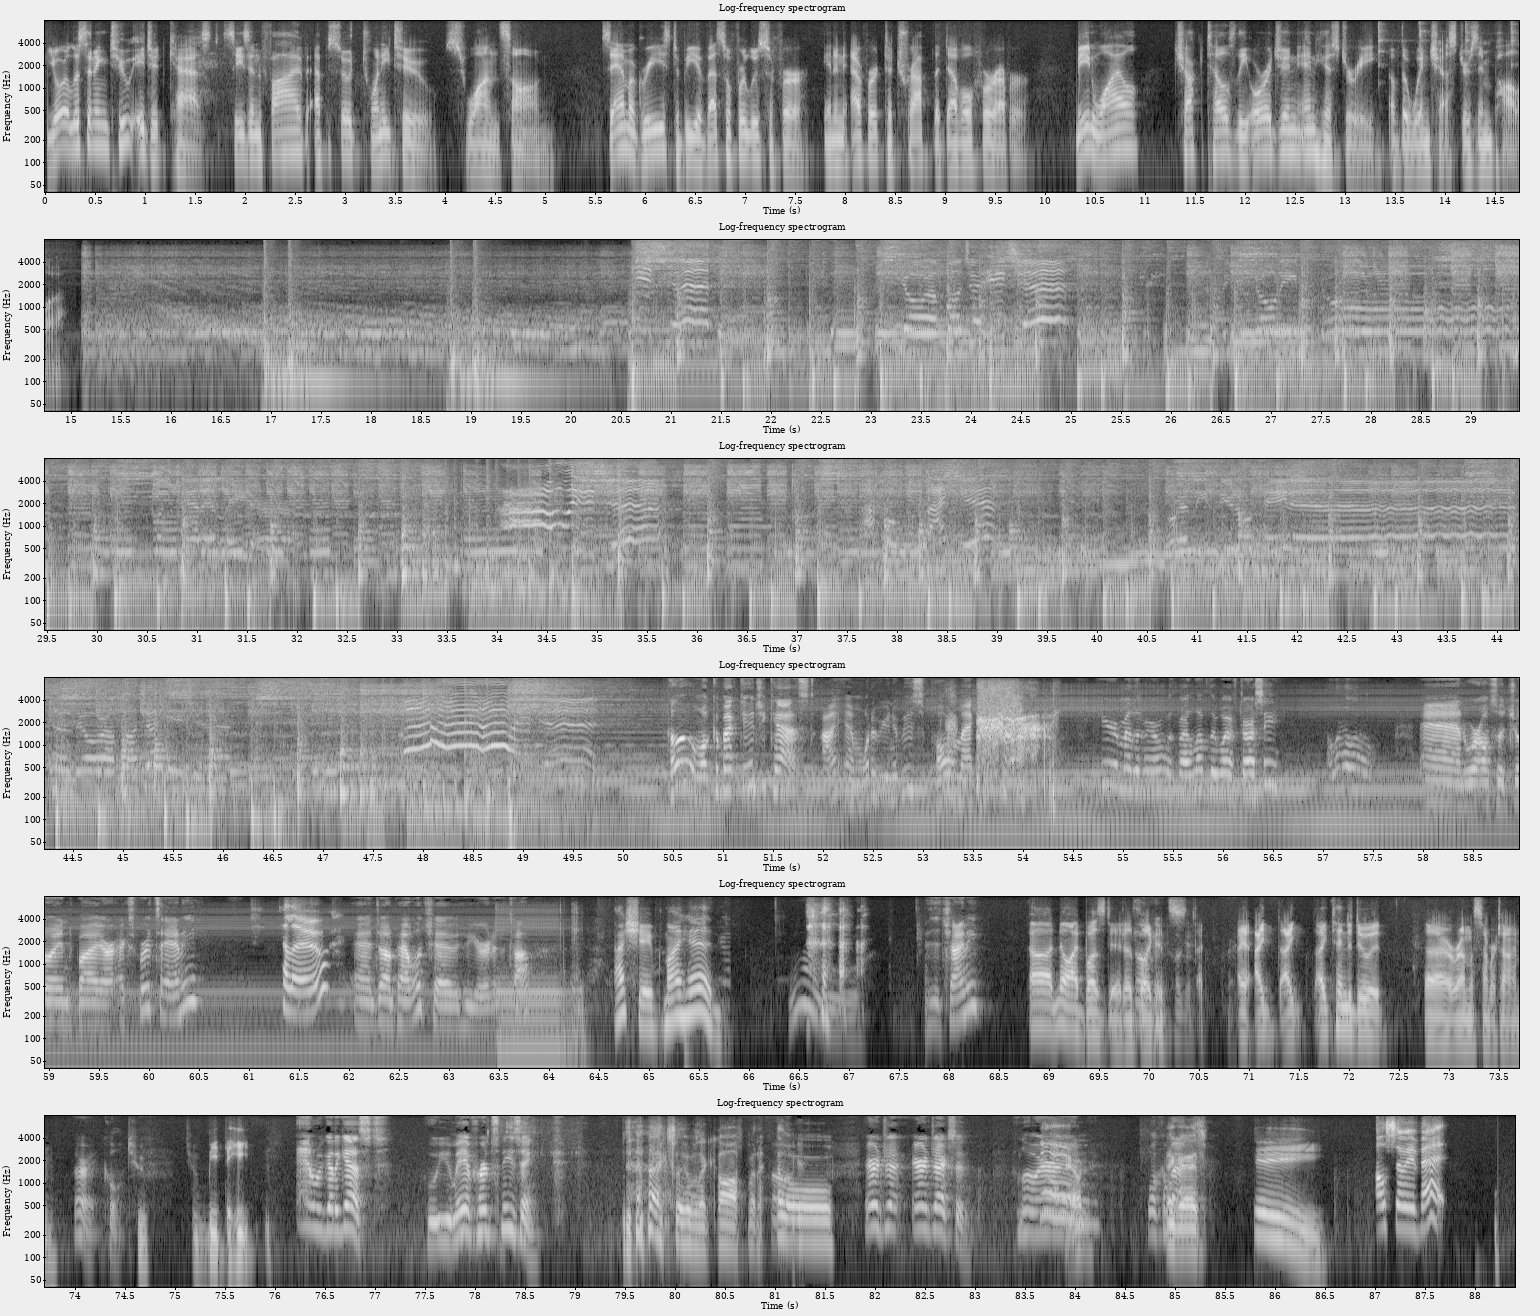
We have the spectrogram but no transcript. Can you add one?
You're listening to Idjitcast, Season 5, Episode 22, Swan Song. Sam agrees to be a vessel for Lucifer in an effort to trap the devil forever. Meanwhile, Chuck tells the origin and history of the Winchester's Impala. Welcome back to IdjitCast. I am one of your newbies, Paul Mack. Here in my living room with my lovely wife Darcy, Hello, hello. and we're also joined by our experts Annie Hello. and John Pavlich, uh, who you heard at the top. I shaved my head. Ooh, is it shiny? Uh, no, I buzzed it. It's like it's. okay. I, I, I, I tend to do it uh, around the summertime All right, cool. to to beat the heat. And we've got a guest who you may have heard sneezing, Actually, it was a cough, but oh, hello. Aaron, ja- Aaron Jackson. Hello, Aaron. Welcome Hey, back. guys. Hey. Also Yvette.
